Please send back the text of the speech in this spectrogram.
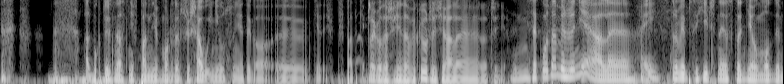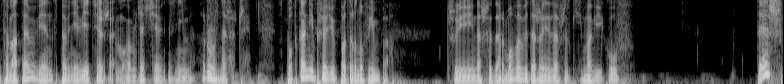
Albo ktoś z nas nie wpadnie w morderczy szał i nie usunie tego y, kiedyś przypadkiem. Czego też się nie da wykluczyć, ale raczej nie. Nie zakładamy, że nie, ale hej, zdrowie psychiczne jest ostatnio modnym tematem, więc pewnie wiecie, że mogą dziać się z nim różne rzeczy. Spotkanie przeciw patronów Impa, czyli nasze darmowe wydarzenie dla wszystkich magików. Też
